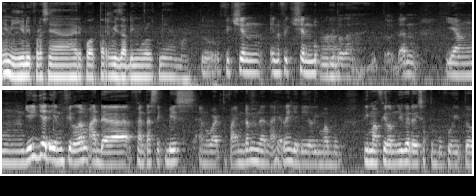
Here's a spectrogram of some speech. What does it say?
ini universe-nya Harry Potter Wizarding World-nya emang itu fiction in fiction book Ah. gitu lah gitu dan yang jadi jadiin film ada Fantastic Beasts and Where to Find Them dan akhirnya jadi lima bu lima film juga dari satu buku itu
